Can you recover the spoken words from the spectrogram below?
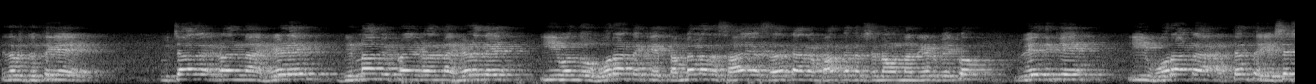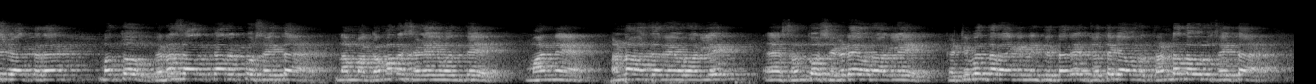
ಇದರ ಜೊತೆಗೆ ವಿಚಾರಗಳನ್ನು ಹೇಳಿ ಭಿನ್ನಾಭಿಪ್ರಾಯಗಳನ್ನು ಹೇಳದೆ ಈ ಒಂದು ಹೋರಾಟಕ್ಕೆ ತಮ್ಮೆಲ್ಲರ ಸಹಾಯ ಸಹಕಾರ ಮಾರ್ಗದರ್ಶನವನ್ನು ನೀಡಬೇಕು. ವೇದಿಕೆ ಈ ಹೋರಾಟ ಅತ್ಯಂತ ಯಶಸ್ವಿ ಆಗ್ತದೆ ಮತ್ತು ಘನ ಸರ್ಕಾರಕ್ಕೂ ಸಹಿತ ನಮ್ಮ ಗಮನ ಸೆಳೆಯುವಂತೆ ಮಾನ್ಯ ಅಣ್ಣಾ ಹಜಾರೆಯವರಾಗಲಿ ಆ, ಸಂತೋಷ್ ಹೆಗಡೆ ಅವರಾಗಲಿ ಕಟಿಬದ್ಧರಾಗಿ ನಿಂತಿದ್ದಾರೆ. ಜೊತೆಗೆ ಅವರ ತಂಡದವರು ಸಹಿತ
